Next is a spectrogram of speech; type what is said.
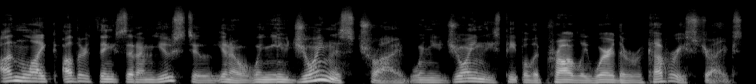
unlike other things that I'm used to, you know, when you join this tribe, when you join these people that proudly wear their recovery stripes,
